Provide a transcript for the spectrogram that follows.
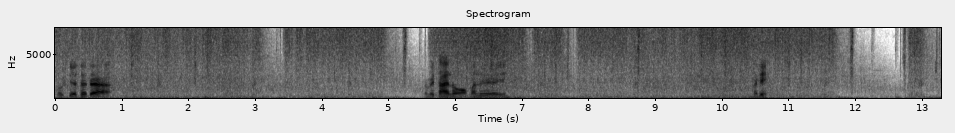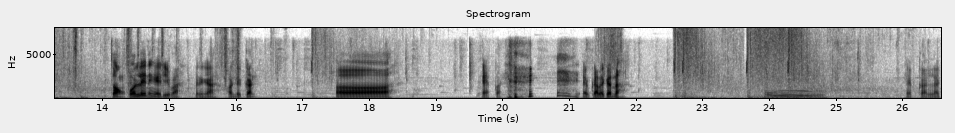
พวกเยอะซะด้วย มันไม่ตายหรอกมาเลย มาดิสองคนเล่นยังไงดีวะเป็นไงขอนึกก่อนเอ่อแอบก่อน แอบก่อนแล้วกันเนอะอู้แอบก่อนแล้ว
